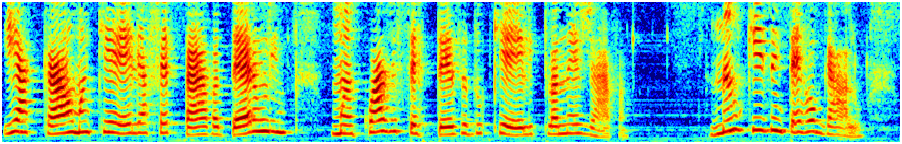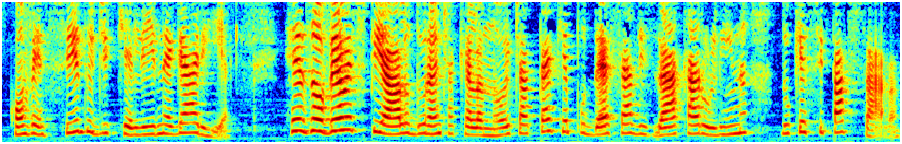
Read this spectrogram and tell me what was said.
e a calma que ele afetava deram-lhe uma quase certeza do que ele planejava. Não quis interrogá-lo, convencido de que lhe negaria. Resolveu espiá-lo durante aquela noite até que pudesse avisar a Carolina do que se passava,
